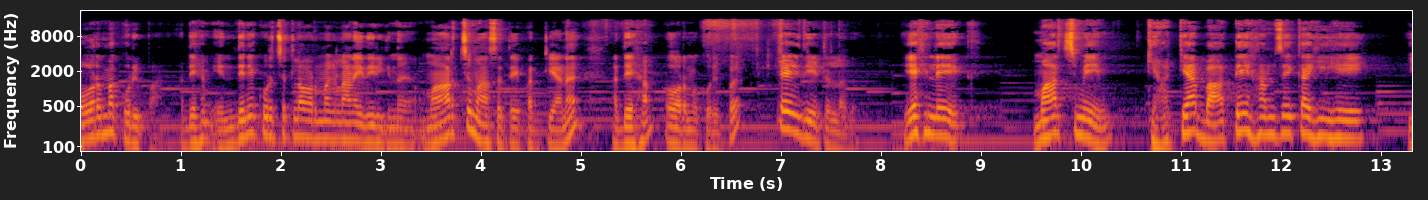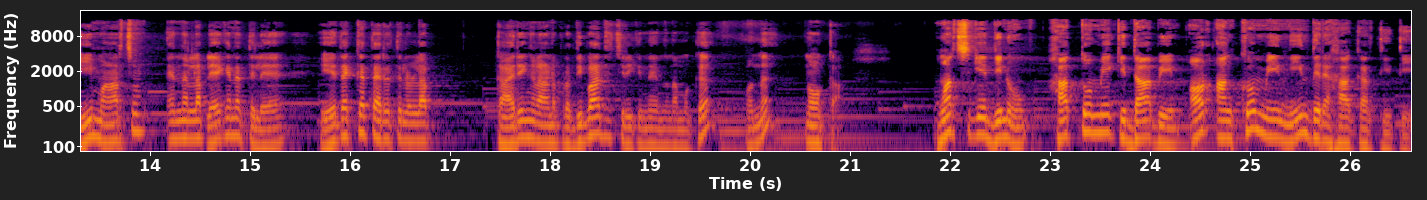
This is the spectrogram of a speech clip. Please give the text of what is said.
ഓർമ്മക്കുറിപ്പാണ്. അദ്ദേഹം എന്തിനെ കുറിച്ചിട്ടുള്ള ഓർമ്മകളാണ് എഴുതിയിരിക്കുന്നത്? മാർച്ച് മാസത്തെ പറ്റിയാണ് അദ്ദേഹം ഓർമ്മക്കുറിപ്പ് എഴുതിയിട്ടുള്ളത്. യഹ് ലേഖ് മാർച്ച് മേം ക്യാ ക്യാ ബാത്തേ ഹംസെ കഹി ഹേ. ഈ മാർച്ചും എന്നുള്ള ലേഖനത്തില് ഏതൊക്കെ തരത്തിലുള്ള കാര്യങ്ങളാണ് പ്രതിപാദിച്ചിരിക്കുന്നത് എന്ന് നമുക്ക് ഒന്ന് നോക്കാം मार्च के दिनों हाथों में किताबें और आंखों में नींद रहा करती थी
